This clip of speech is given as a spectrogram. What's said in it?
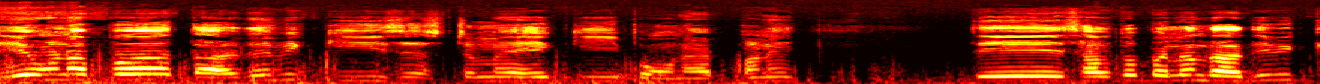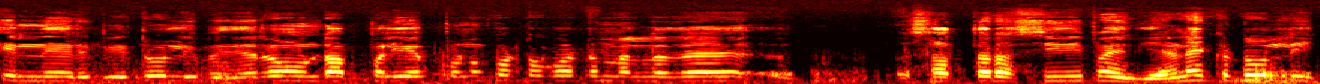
ਇਹ ਹੁਣ ਆਪਾਂ ਦੱਸਦੇ ਵੀ ਕੀ ਸਿਸਟਮ ਹੈ, ਇਹ ਕੀ ਪਾਉਣਾ ਆਪਾਂ ਨੇ। ਤੇ ਸਭ ਤੋਂ ਪਹਿਲਾਂ ਦੱਸਦੀ ਵੀ ਕਿੰਨੇ ਰੁਪਏ ਢੋਲੀ ਪੈਂਦੀ ਰਾਉਂਡ ਅਪ ਵਾਲੀ ਆਪਾਂ ਨੂੰ ਘੱਟੋ ਘੱਟ ਮਿਲਦਾ 70 80 ਦੀ ਪੈਂਦੀ ਹੈ ਨਾ ਇੱਕ ਢੋਲੀ?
